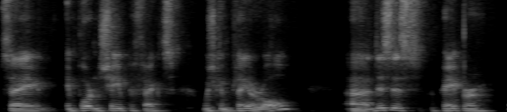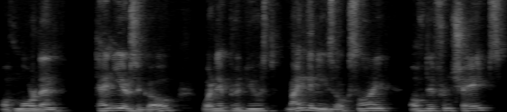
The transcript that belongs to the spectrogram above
say, important shape effects which can play a role. Uh, this is a paper of more than 10 years ago where they produced manganese oxide of different shapes.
